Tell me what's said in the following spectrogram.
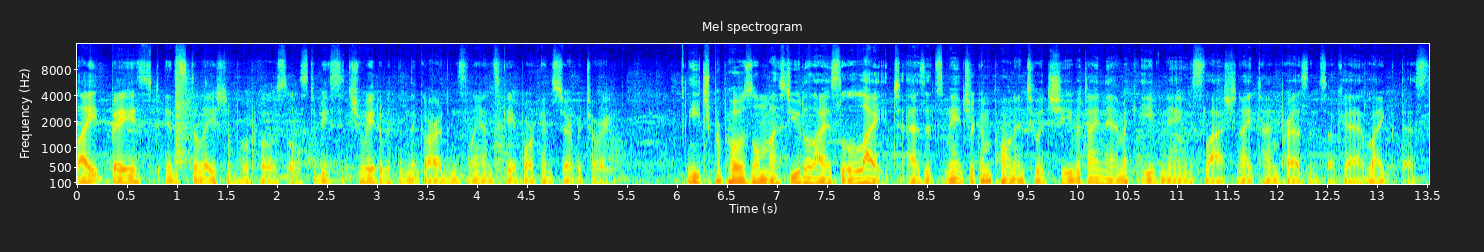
light based installation proposals to be situated within the garden's landscape or conservatory. Each proposal must utilize light as its major component to achieve a dynamic evening slash nighttime presence. Okay, I like this.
